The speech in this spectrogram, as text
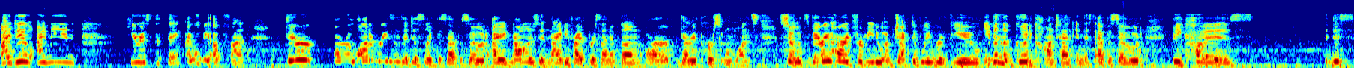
I do. I mean, here is the thing. I will be upfront. There are a lot of reasons I dislike this episode. I acknowledge that 95% of them are very personal ones. So it's very hard for me to objectively review even the good content in this episode because this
